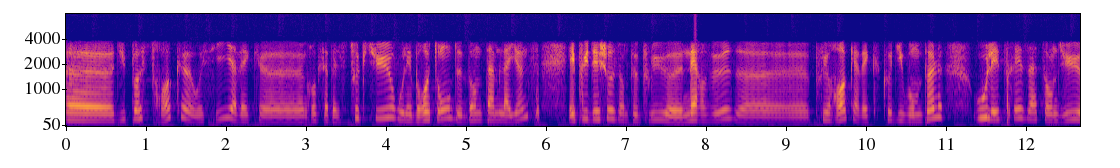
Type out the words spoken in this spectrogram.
Euh, du post-rock aussi avec euh, un groupe qui s'appelle Structure ou les Bretons de Bantam Lions et puis des choses un peu plus euh, nerveuses, plus rock avec Cody Womple ou les très attendus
